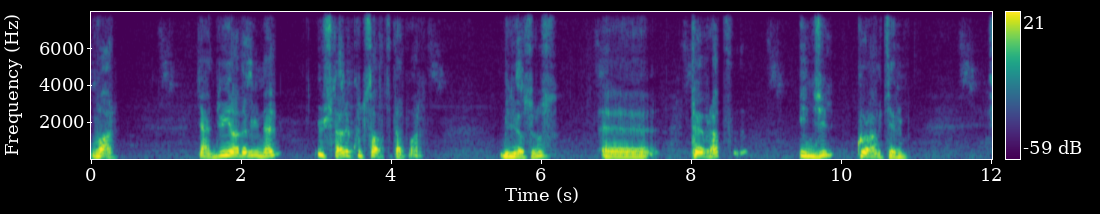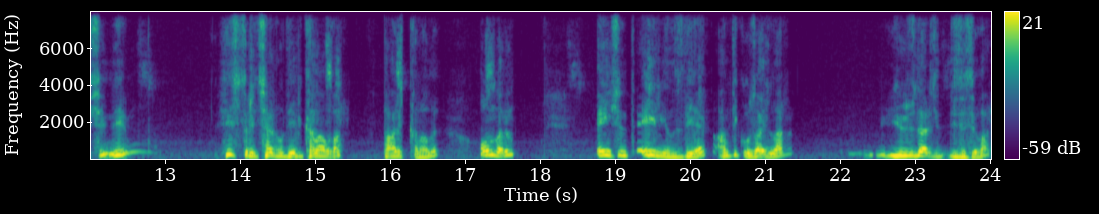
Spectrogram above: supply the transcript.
Var. Yani dünyada bilinen üç tane kutsal kitap var. Biliyorsunuz. Ee, Tevrat, İncil, Kur'an-ı Kerim. Şimdi History Channel diye bir kanal var. Tarih kanalı. Onların Ancient Aliens diye antik uzaylılar yüzlerce dizisi var.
